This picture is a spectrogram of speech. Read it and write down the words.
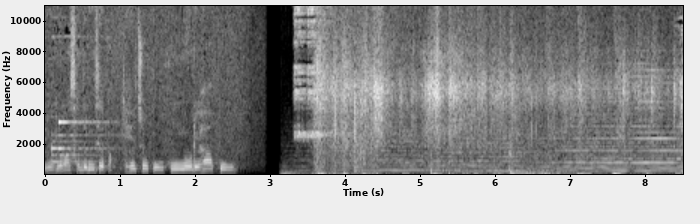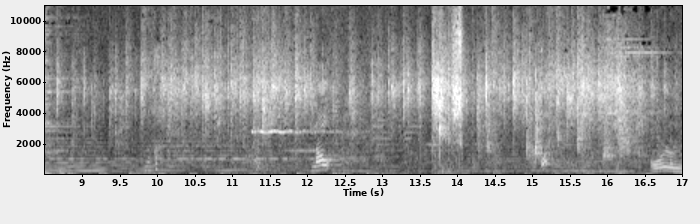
여기 와서 냄새 맡게 해주고 공놀이 하고. 나가. 라오 갖고 와 얼른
